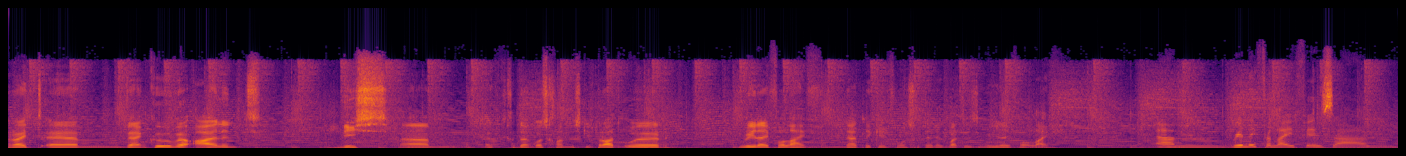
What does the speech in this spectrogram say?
Right, um Vancouver Island nuus. Um ek gedink ons gaan miskien praat oor Relay for Life. Natalie kan vir ons vertel wat is Relay for Life? Um, Relay for Life is um,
